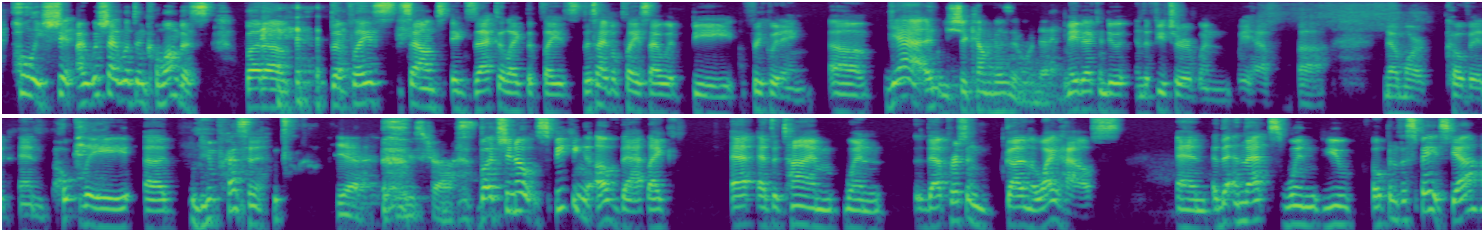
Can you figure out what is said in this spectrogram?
holy shit, I wish I lived in Columbus. But um, the place sounds exactly like the place, the type of place I would be frequenting. Uh, yeah. And you should come visit one day. Maybe I can do it in the future when we have uh, no more COVID and hopefully a new president. yeah. But you know, speaking of that, like at, at the time when that person got in the White House, and and that's when you opened the space, yeah?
